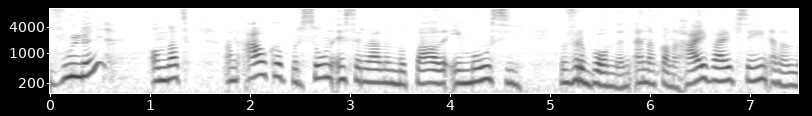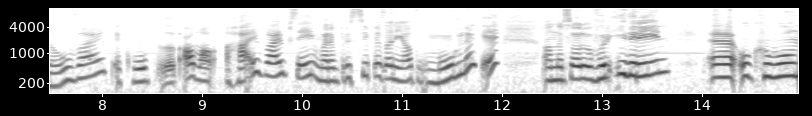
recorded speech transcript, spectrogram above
voelen, omdat aan elke persoon is er wel een bepaalde emotie verbonden. En dat kan een high vibe zijn en een low vibe. Ik hoop dat het allemaal high vibes zijn, maar in principe is dat niet altijd mogelijk. Hè? Anders zouden we voor iedereen uh, ook gewoon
